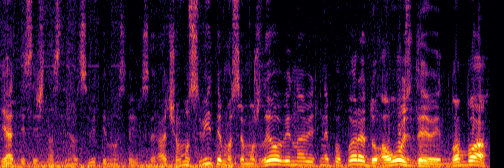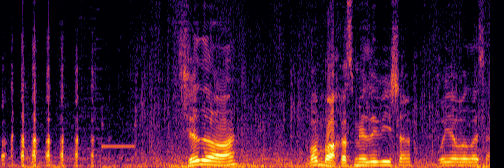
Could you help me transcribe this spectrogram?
5 тисяч на стрім. От світимося і все. А чому світимося? Можливо, він навіть не попереду, а ось де він, бабаха. Чудово. Бабаха сміливіша виявилася.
